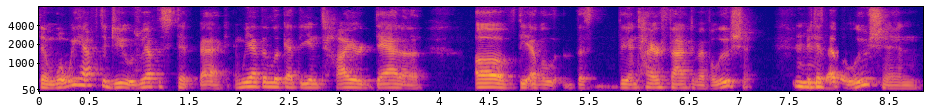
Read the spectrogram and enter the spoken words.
then what we have to do is we have to step back and we have to look at the entire data of the evol- the, the entire fact of evolution Mhm. because evolution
